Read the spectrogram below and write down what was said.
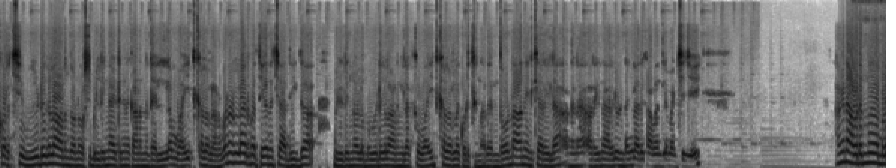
കുറച്ച് വീടുകളാണെന്ന് തോന്നുന്നു. കുറച്ച് ബിൽഡിംഗ് ആയിട്ട് ഇങ്ങനെ കാണുന്നുണ്ട്. എല്ലാം വൈറ്റ് കളറാണ് ഇവിടെ ഉള്ള എന്ന് വെച്ചാൽ അധിക ബിൽഡിങ്ങുകളും വീടുകളാണെങ്കിലൊക്കെ വൈറ്റ് കളറിൽ കൊടുക്കുന്നത്. അത് എന്തുകൊണ്ടാണെന്ന് എനിക്കറിയില്ല. അങ്ങനെ അറിയുന്ന ആരെങ്കിലും ഉണ്ടെങ്കിൽ അത് കമന്റിൽ മെൻഷൻ ചെയ്യും. അങ്ങനെ അവിടുന്ന് നമ്മൾ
